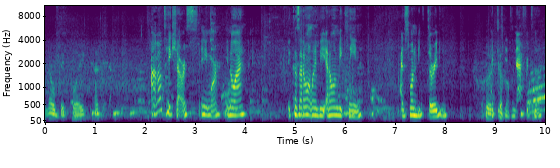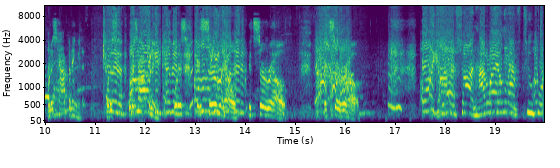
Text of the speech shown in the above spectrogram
No, big boy. I don't take showers anymore. You know why? Because I don't want to be. I don't want to be clean. I just want to be dirty. Like the kids in Africa. What is happening? What is, what is oh happening? God, What is, oh it's oh server health. It's server health. It's server health. Oh my god! Sean. How do I only have two? points?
